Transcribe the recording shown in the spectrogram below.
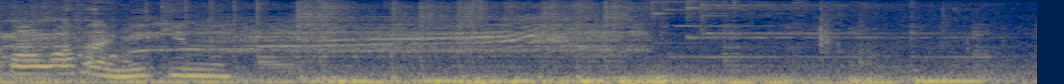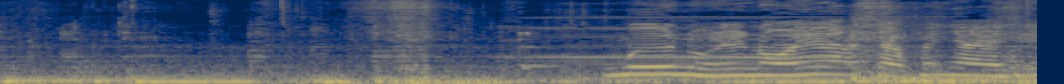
เพราะว่าใส่นี่กินเลยมือหนูน้อยๆอะจับพยายสิ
